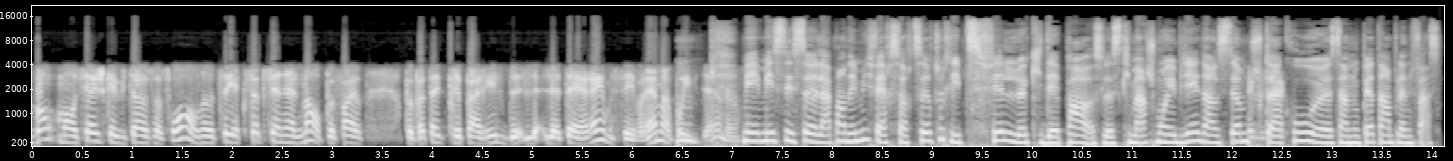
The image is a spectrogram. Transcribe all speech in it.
bon, mon siège jusqu'à 8 heures ce soir, là. Tu sais, exceptionnellement, on peut faire, on peut peut-être préparer le, terrain, mais c'est vraiment pas mm. évident, là. Mais, mais c'est ça. La pandémie fait ressortir toutes les petits fil qui dépasse, ce qui marche moins bien dans le système, tout à coup, euh, ça nous pète en pleine face.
